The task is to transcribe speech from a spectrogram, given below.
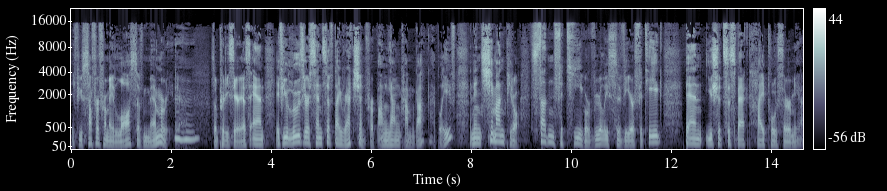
if you suffer from a loss of memory there. So pretty serious. And if you lose your sense of direction for 방향 감각, I believe, and then 심한 피로, sudden fatigue or really severe fatigue, then you should suspect hypothermia,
